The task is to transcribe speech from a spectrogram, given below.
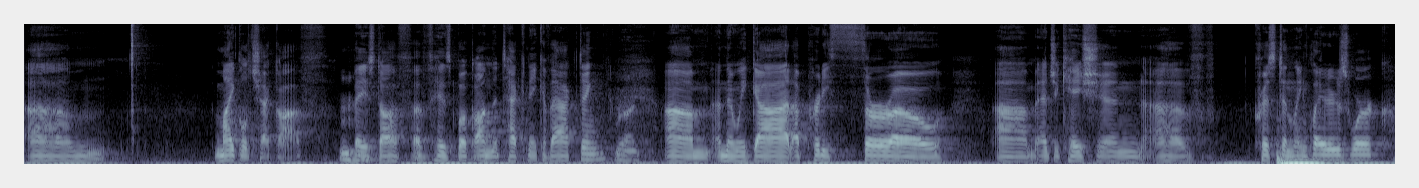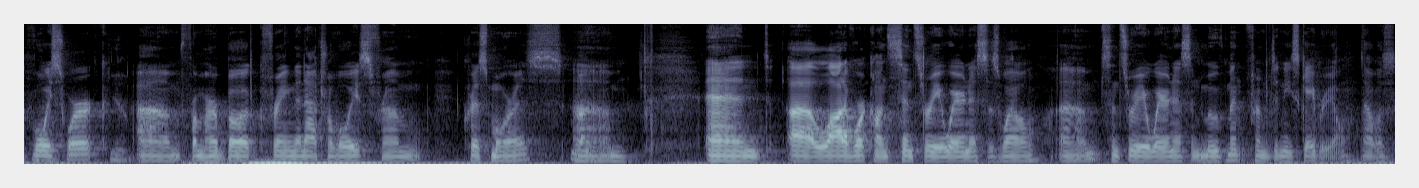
um, Michael Chekhov, Mm-hmm. based off of his book on the technique of acting. Right. Um, and then we got a pretty thorough um, education of Kristin Linklater's work, voice work, um, from her book Freeing the Natural Voice from Chris Morris. Um, and a lot of work on sensory awareness as well. Um, sensory awareness and movement from Denise Gabriel. That was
